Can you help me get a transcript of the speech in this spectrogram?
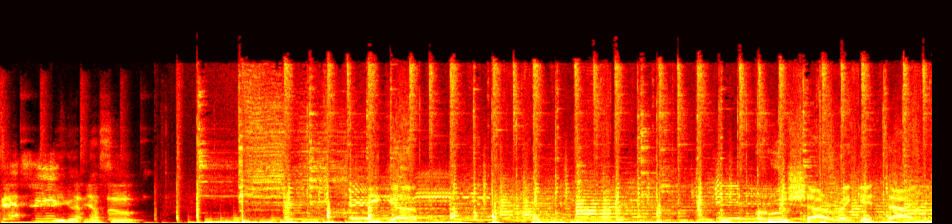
Merci. Merci. Big up. Crucial Reggae Time.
